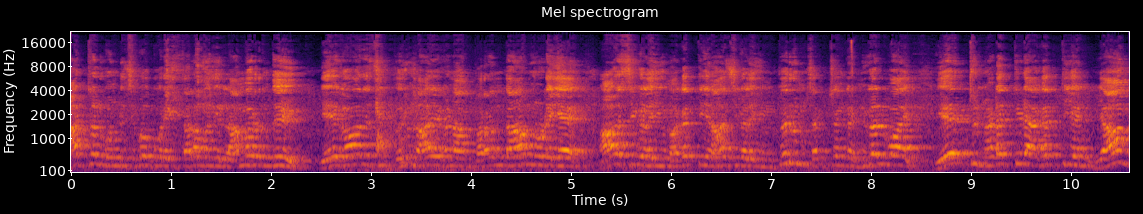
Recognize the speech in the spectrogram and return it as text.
ஆற்றல் கொண்டு சிவபுரை தளமதில் அமர்ந்து ஏகாதசி பெருநாயகனாம் பரந்தாமனுடைய ஆசிகளையும் அகத்திய ஆசிகளையும் பெரும் சற்சங்க நிகழ்வாய் ஏ ஏற்று நடத்திட அகத்தியன் யாம்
